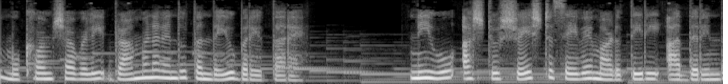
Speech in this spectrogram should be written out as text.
ಮುಖವಂಶಾವಳಿ ಬ್ರಾಹ್ಮಣರೆಂದು ತಂದೆಯು ಬರೆಯುತ್ತಾರೆ. ನೀವು ಅಷ್ಟು ಶ್ರೇಷ್ಠ ಸೇವೆ ಮಾಡುತ್ತೀರಿ, ಆದ್ದರಿಂದ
